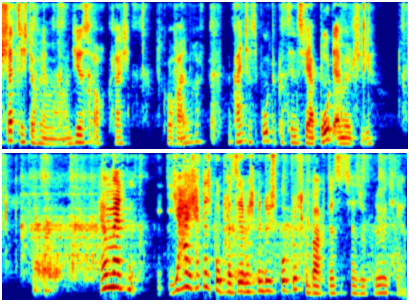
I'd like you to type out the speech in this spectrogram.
schätze ich doch immer. Und hier ist auch gleich Korallenriff. Dann kann ich das Boot platzieren. Das wäre Boot-Emoji. Ja, Moment. Ja, ich habe das Boot platziert, aber ich bin durchs Boot durchgebackt. Das ist ja so blöd hier.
